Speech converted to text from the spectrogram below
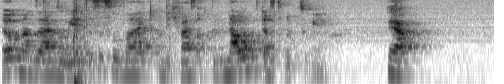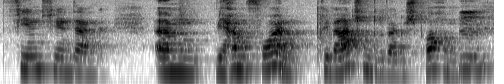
irgendwann sagen, so jetzt ist es soweit und ich weiß auch genau, das zurückzugehen. Ja, vielen, vielen Dank. Ähm, wir haben vorhin privat schon drüber gesprochen. Mhm.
